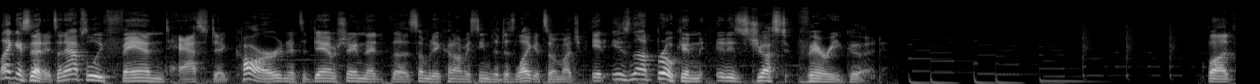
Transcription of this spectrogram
like I said, it's an absolutely fantastic card, and it's a damn shame that the, somebody at Konami seems to dislike it so much. It is not broken, it is just very good. But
